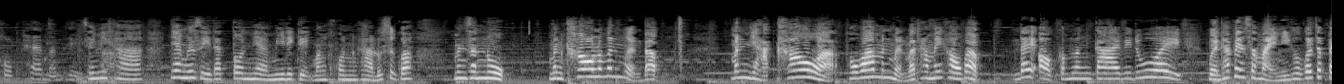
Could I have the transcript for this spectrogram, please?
ครบแค่นั้นเองใช่ไหมคะอย่างฤาษีดัดตนเนี่ยมีเด็กๆบางคนค่ะ รู้สึกว่ามันสนุกมันเข้าแล้วมันเหมือนแบบ มันอยากเข้าอะ เพราะว่ามันเหมือนว่าทำให้เขาแบบได้ออกกำลังกายไปด้วย เหมือนถ้าเป็นสมัยนี้เขาก็จะไป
